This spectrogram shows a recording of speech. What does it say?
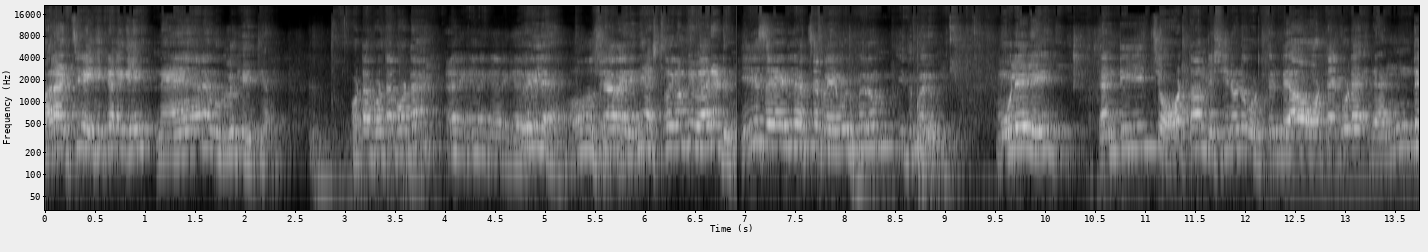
പല അടിച്ച് കഴിഞ്ഞിട്ടാണെങ്കിൽ നേരെ ഉള്ളിൽ കയറ്റിയാ. പോട്ടെ പോട്ടെ പോട്ടെ. കേറിയില്ലേ? ഉഷാറായി. ഇനി എക്സ്ട്രാ കമ്പി വേറെ ഇടും. ഈ സൈഡിൽ വെച്ച പ്ലൈവുഡ് ഇതുമലും മൂലയിൽ രണ്ട് ഈ ചോട്ട മെഷീനോട് കൊടുത്തിട്ടുണ്ട്. ആ ഓട്ടയെ കൂടെ രണ്ട്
